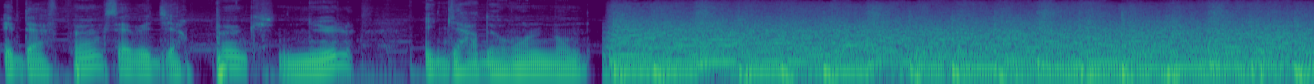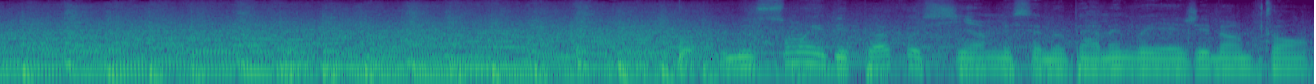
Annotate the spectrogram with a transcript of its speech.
Et Daft Punk, ça veut dire punk nul. Ils garderont le nom. Le son est d'époque aussi, hein, mais ça nous permet de voyager dans le temps.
